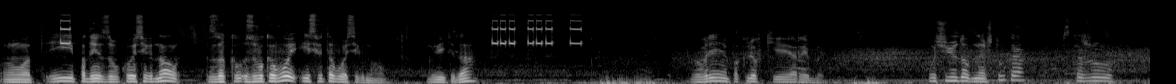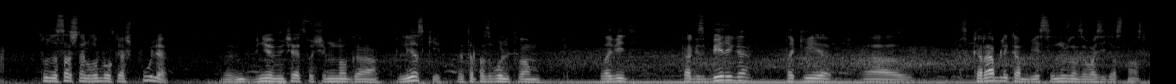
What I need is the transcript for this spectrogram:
вот, и подает звуковой сигнал, звук- звуковой и световой сигнал. Видите, да? Во время поклевки рыбы. Очень удобная штука, скажу. Тут достаточно глубокая шпуля. В нее вмещается очень много лески. Это позволит вам ловить как с берега, так и э, с корабликом, если нужно завозить оснастку.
